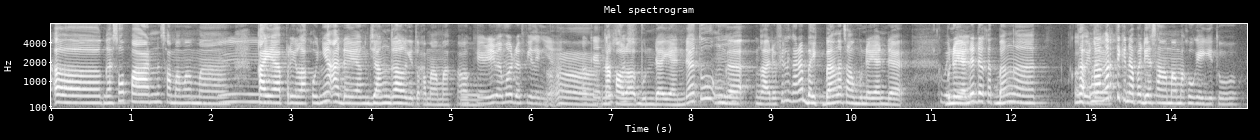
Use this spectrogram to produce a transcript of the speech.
eh, nggak sopan sama mama. Hmm. Kayak perilakunya ada yang janggal gitu ke mamaku. Oke, jadi mama udah feeling ya. Mm. Oke, nah kalau? Bunda Yanda tuh nggak nggak ada feeling karena baik banget sama Bunda Yanda. Bunda ya? Yanda deket banget. Nggak ya? ngerti kenapa dia sama mamaku kayak gitu.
